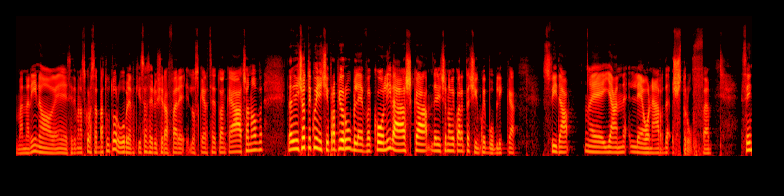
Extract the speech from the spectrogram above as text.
Mannarino eh, settimana scorsa ha battuto Rublev, chissà se riuscirà a fare lo scherzetto anche a Achanov. Dalle 18.15 proprio Rublev con Livashka, dalle 19.45 Bublik. Sfida eh, Jan Leonard Struff. Se,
